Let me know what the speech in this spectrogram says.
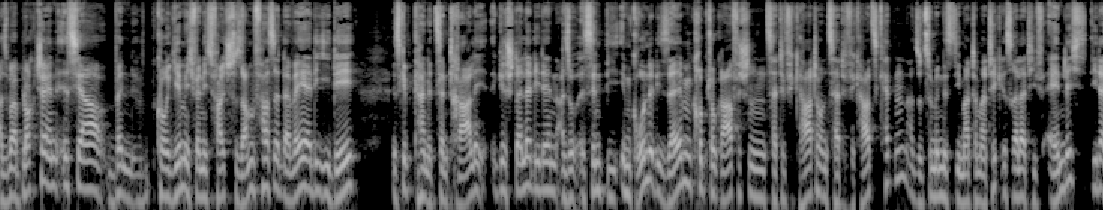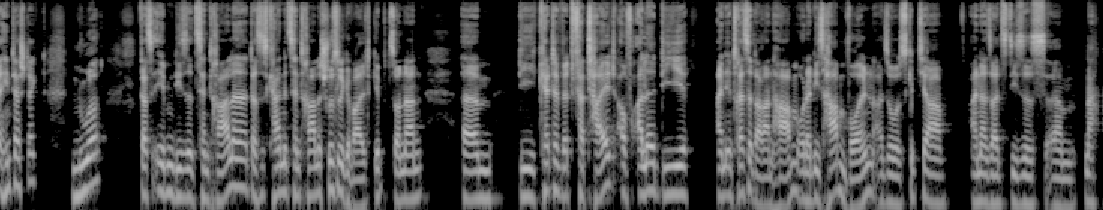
Also bei Blockchain ist ja, wenn, korrigiere mich, wenn ich es falsch zusammenfasse, da wäre ja die Idee, es gibt keine zentrale Stelle, die den, also es sind die im Grunde dieselben kryptografischen Zertifikate und Zertifikatsketten. Also zumindest die Mathematik ist relativ ähnlich, die dahinter steckt. Nur, dass eben diese zentrale, dass es keine zentrale Schlüsselgewalt gibt, sondern ähm, die Kette wird verteilt auf alle, die ein Interesse daran haben oder die es haben wollen. Also es gibt ja einerseits dieses, ähm, na,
